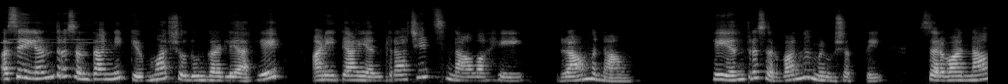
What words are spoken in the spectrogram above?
असे यंत्र संतांनी केव्हा शोधून काढले आहे? आणि त्या यंत्राचेच नाव आहे राम नाम. हे यंत्र सर्वांना मिळू शकते. सर्वांना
